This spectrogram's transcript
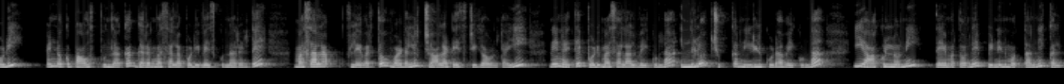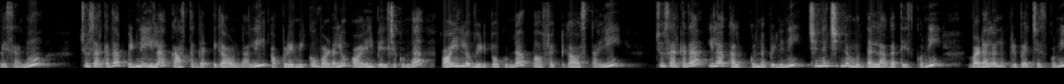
పొడి అండ్ ఒక పావు స్పూన్ దాకా గరం మసాలా పొడి వేసుకున్నారంటే మసాలా ఫ్లేవర్తో వడలు చాలా టేస్టీగా ఉంటాయి. నేనైతే పొడి మసాలాలు వేయకుండా ఇందులో చుక్క నీళ్ళు కూడా వేయకుండా ఈ ఆకుల్లోని తేమతోనే పిండిని మొత్తాన్ని కలిపేశాను. చూసారు కదా పిండి ఇలా కాస్త గట్టిగా ఉండాలి. అప్పుడే మీకు వడలు ఆయిల్ పీల్చకుండా ఆయిల్లో విడిపోకుండా పర్ఫెక్ట్గా వస్తాయి. చూసారు కదా ఇలా కలుపుకున్న పిండిని చిన్న చిన్న ముద్దల్లాగా తీసుకొని వడలను ప్రిపేర్ చేసుకొని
